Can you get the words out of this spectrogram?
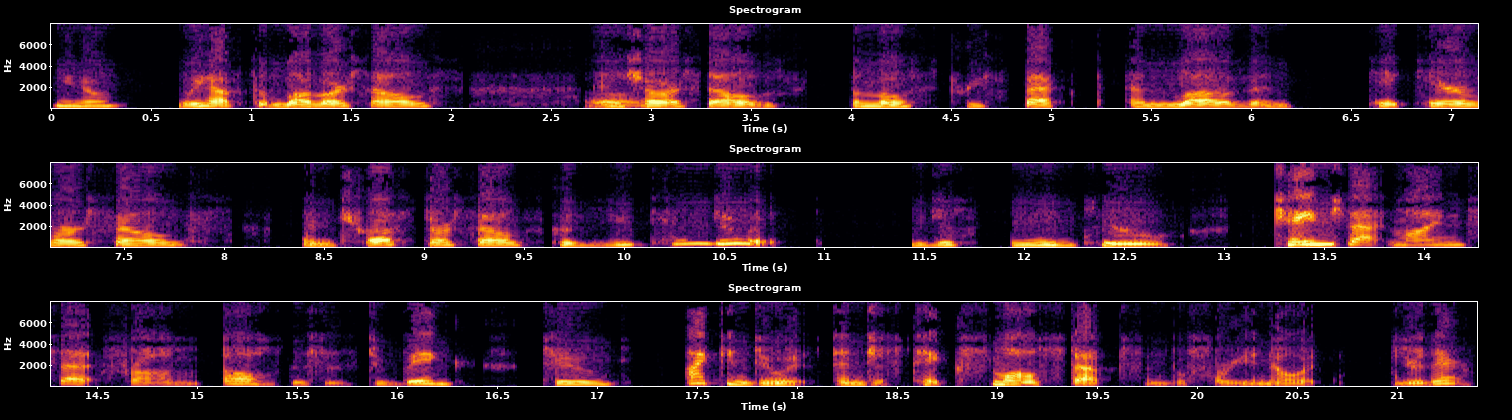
You know, we have to love ourselves and mm. show ourselves the most respect and love and take care of ourselves and trust ourselves because you can do it. You just need to change that mindset from, oh, this is too big, to I can do it and just take small steps and before you know it, you're there.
